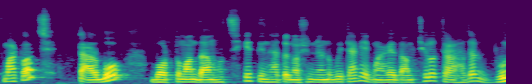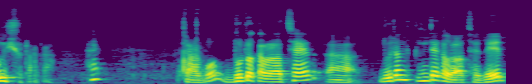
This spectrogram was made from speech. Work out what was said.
স্মার্ট ওয়াচ টার্বো বর্তমান দাম হচ্ছে কি তিন হাজার নশো নিরানব্বই টাকা এবং আগের দাম ছিল চার হাজার দুইশো টাকা। টার্বো দুটো কালার আছে দুইটা তিনটে কালার আছে রেড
